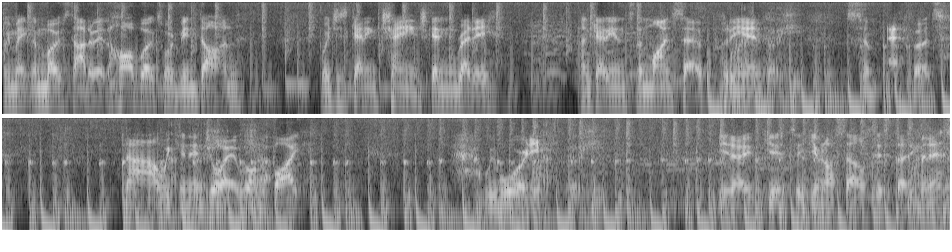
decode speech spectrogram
we make the most out of it. The hard work's already been done. We're just getting changed, getting ready, and getting into the mindset of putting in some effort. Now we can enjoy it. We're on the bike, we've already, you know, get to giving ourselves this 30 minutes.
